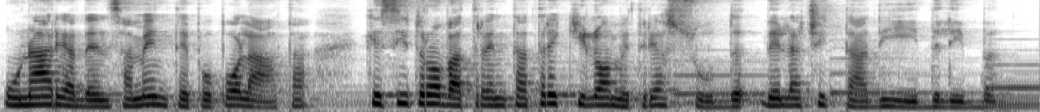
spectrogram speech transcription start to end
un'area densamente popolata che si trova a 33 km a sud della città di Idlib.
